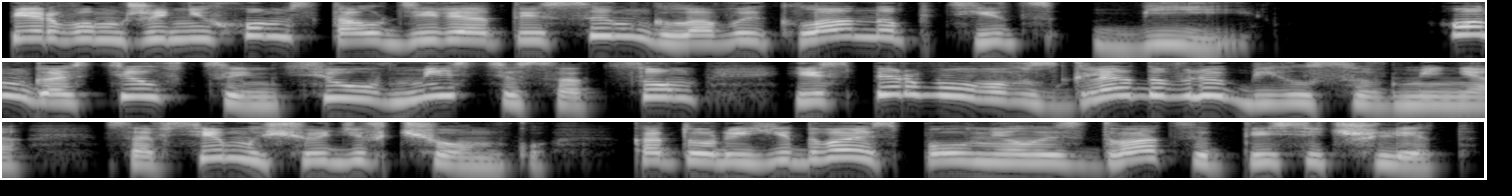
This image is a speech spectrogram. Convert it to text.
Первым женихом стал девятый сын главы клана птиц Би. Он гостил в Цинтю вместе с отцом и с первого взгляда влюбился в меня, совсем еще девчонку, которой едва исполнилось 20 тысяч лет.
